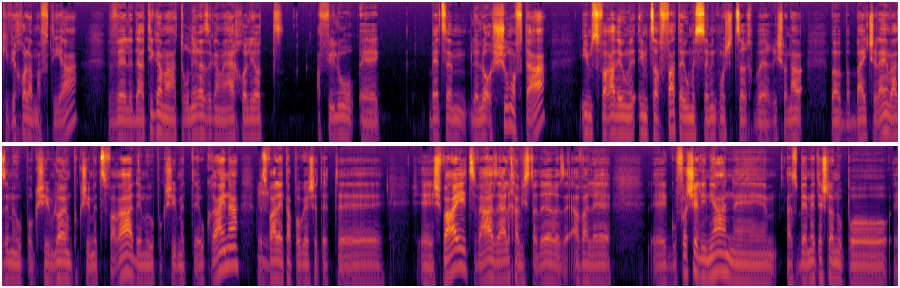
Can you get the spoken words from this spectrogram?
כביכול המפתיעה, ולדעתי גם הטורניר הזה גם היה יכול להיות אפילו אה, בעצם ללא שום הפתעה, אם ספרד היו, אם צרפת היו מסיימים כמו שצריך בראשונה בבית שלהם, ואז הם היו פוגשים, לא היו פוגשים את ספרד, הם היו פוגשים את אה, אוקראינה, וספרד הייתה פוגשת את אה, אה, שווייץ, ואז היה לך מסתדר וזה. אבל אה, גופו של עניין, אה, אז באמת יש לנו פה אה,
